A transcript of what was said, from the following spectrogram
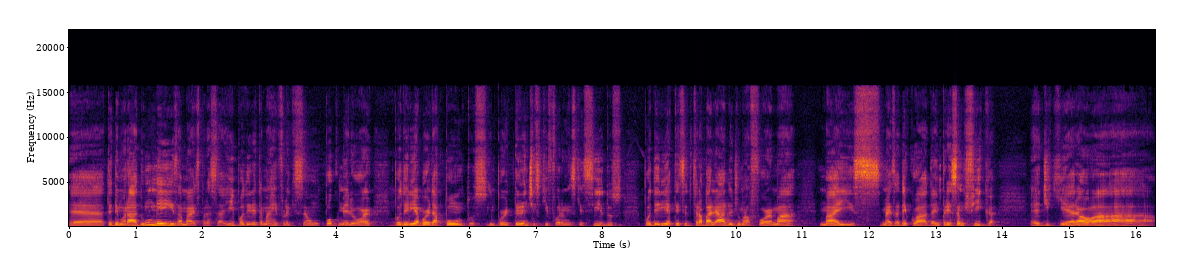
é, ter demorado um mês a mais para sair, poderia ter uma reflexão um pouco melhor, poderia abordar pontos importantes que foram esquecidos, poderia ter sido trabalhado de uma forma mais, mais adequada. A impressão que fica é de que era a,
